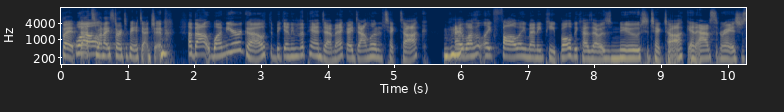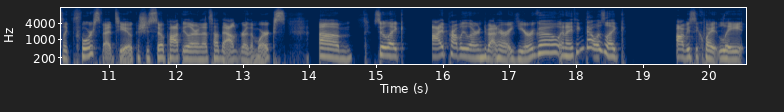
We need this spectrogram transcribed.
but well, that's when I start to pay attention. About 1 year ago, at the beginning of the pandemic, I downloaded TikTok Mm-hmm. I wasn't like following many people because I was new to TikTok, and Addison Rae is just like force fed to you because she's so popular, and that's how the algorithm works. Um, so like I probably learned about her a year ago, and I think that was like obviously quite late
